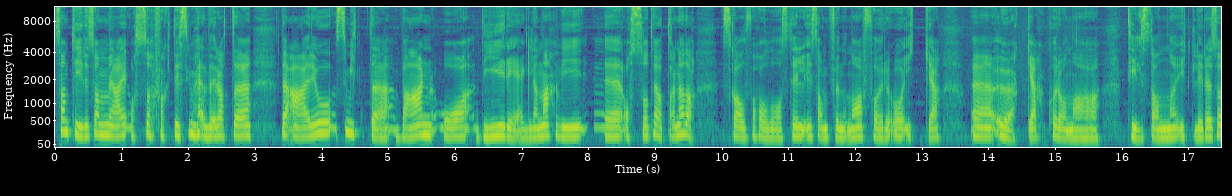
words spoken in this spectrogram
Samtidig som jeg også faktisk mener at eh, det er jo smittevern og de reglene vi, eh, også teaterne, da, skal forholde oss til i samfunnet nå for å ikke eh, øke koronatilstandene ytterligere. Så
